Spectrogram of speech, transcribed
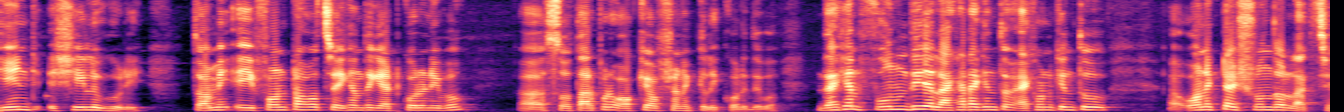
হিন্ড শিলিগুড়ি, তো আমি এই ফন্টটা হচ্ছে এখান থেকে অ্যাড করে নিব। সো তারপরে ওকে অপশানে ক্লিক করে দেব। দেখেন ফোন দিয়ে লেখাটা কিন্তু এখন কিন্তু অনেকটাই সুন্দর লাগছে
